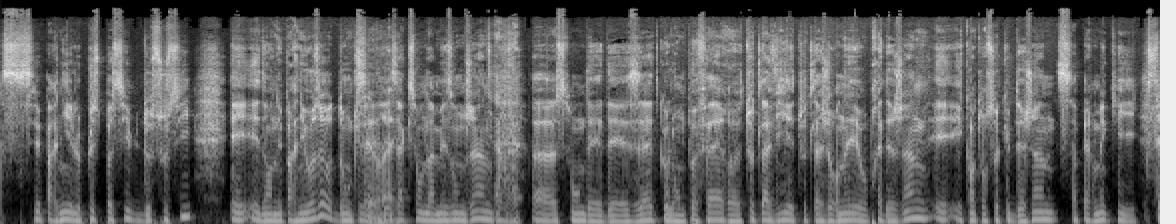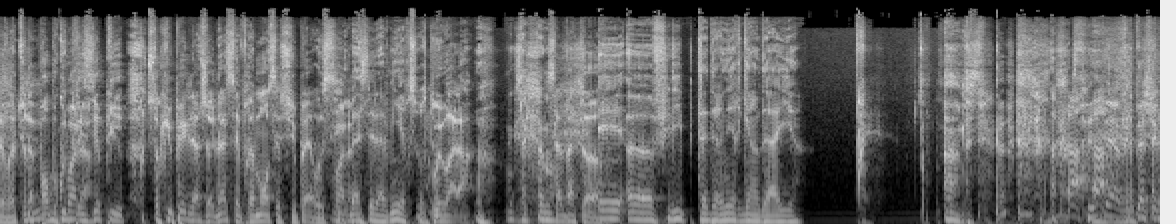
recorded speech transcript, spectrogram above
s'épargner le plus possible de soucis et, et d'en épargner aux autres. Donc les, actions de la maison de vrai. Euh, sont des, des aides que l'on peut faire euh, toute la vie et toute la journée auprès des jeunes. Et, et quand on s'occupe des jeunes, ça permet qu'ils C'est vrai, tu apprends beaucoup Voilà. de plaisir. Puis s'occuper de la jeunesse, c'est vraiment, c'est super aussi. Voilà. Bah, c'est l'avenir surtout. Oui, voilà. Exactement. Salvatore. Et euh, Philippe, ta dernière guindaille. Ah, c'était avec Hicham.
